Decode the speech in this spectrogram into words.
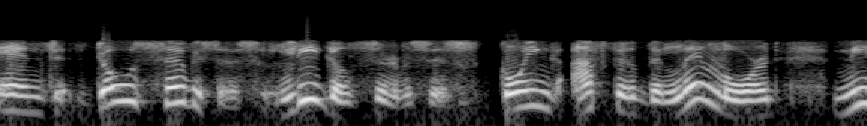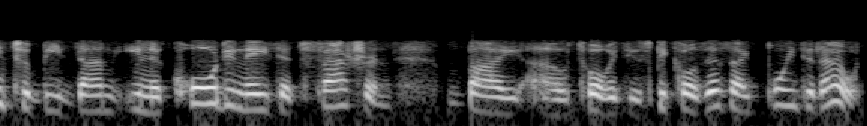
and those services, legal services, going after the landlord, need to be done in a coordinated fashion by authorities because, as I pointed out,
